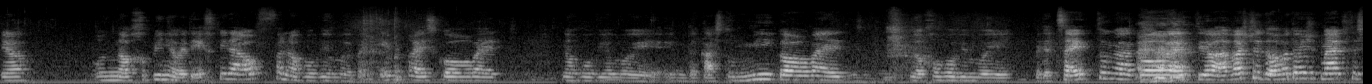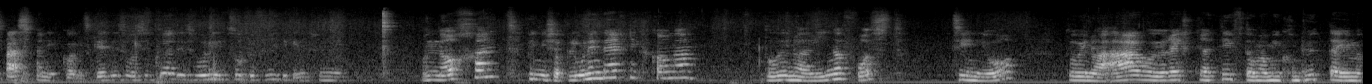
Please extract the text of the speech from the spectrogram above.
Ja. Und nachher bin ich halt echt wieder auf. Nachher habe ich mal beim Ebenpreis gearbeitet. Nachher habe ich mal in der Gastronomie gearbeitet. Nachher habe ich mal bei der Zeitung auch gearbeitet. Ja, weißt du, aber da habe ich schon gemerkt, das passt mir nicht ganz. Gell? Das, was ich tue, das war nicht so befriedigend für mich. Und nachher bin ich Schablonentechnik gegangen. Da habe ich noch länger, fast zehn Jahre. Da habe ich noch auch, wo ich recht kreativ, da haben wir mit dem Computer immer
